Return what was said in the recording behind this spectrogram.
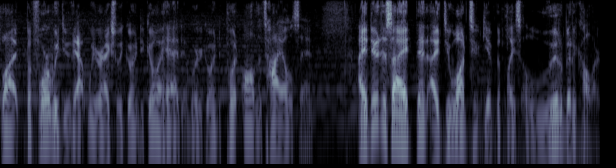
But before we do that, we are actually going to go ahead and we're going to put all the tiles in. I do decide that I do want to give the place a little bit of color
